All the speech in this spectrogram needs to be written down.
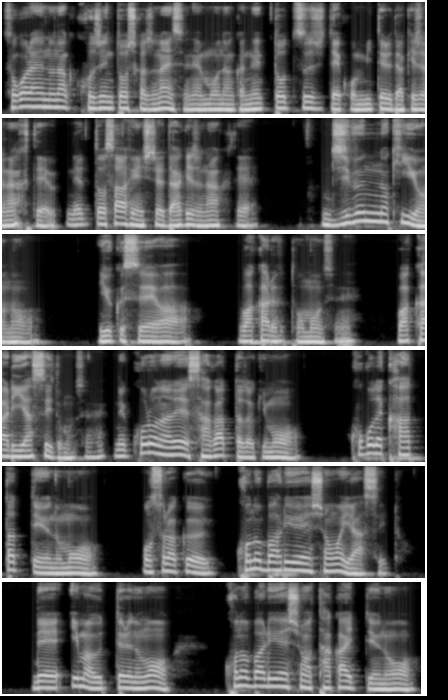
そこら辺のなんか個人投資家じゃないですよね。もうなんかネットを通じてこう見てるだけじゃなくて、ネットサーフィンしてるだけじゃなくて、自分の企業の行く末はわかると思うんですよね。わかりやすいと思うんですよね。で、コロナで下がった時も、ここで買ったっていうのも、おそらくこのバリエーションは安いと。で、今売ってるのも、このバリエーションは高いっていうのを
